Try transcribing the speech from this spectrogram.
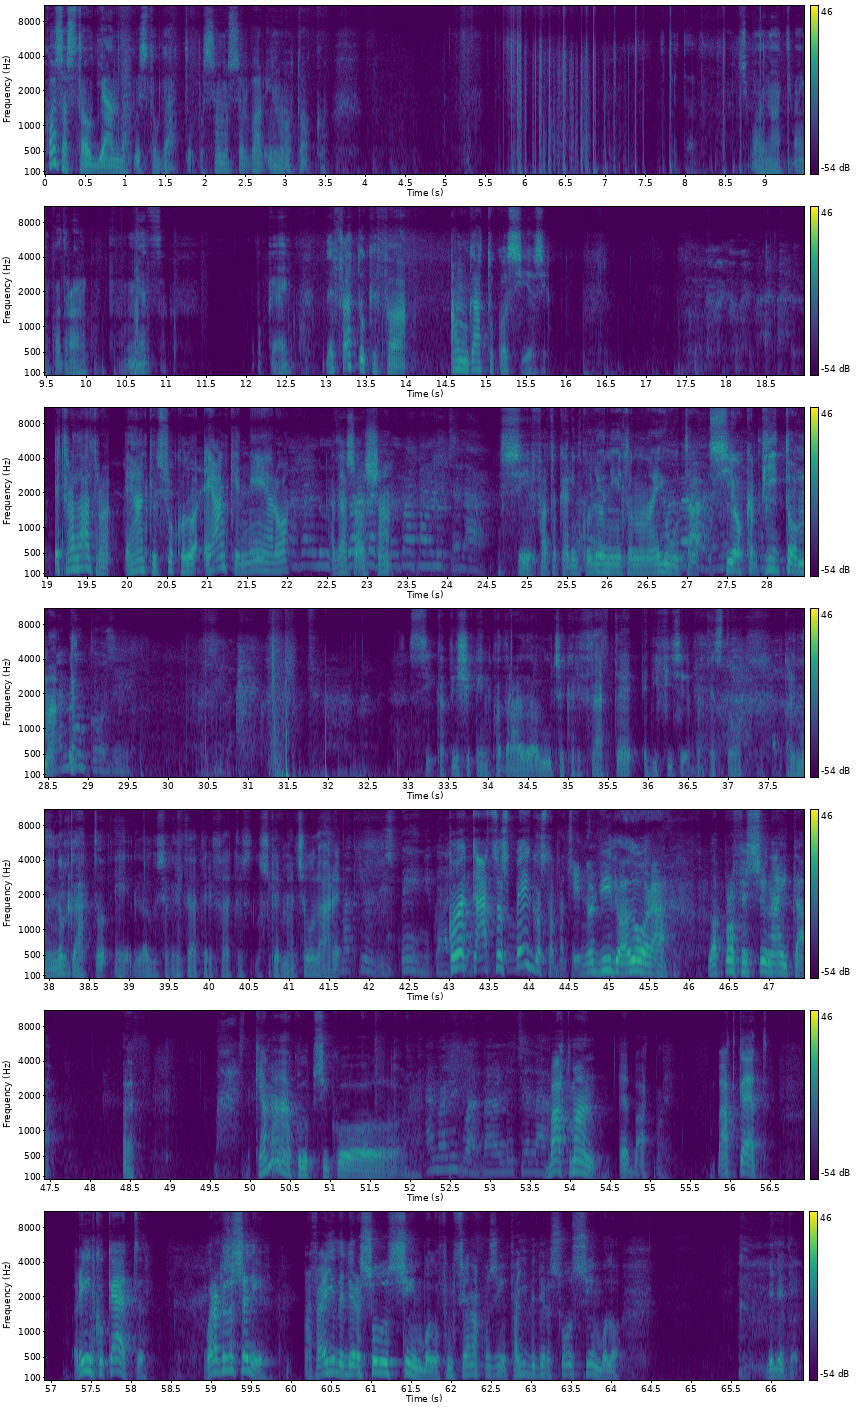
Cosa sta odiando questo gatto? Possiamo osservare? Io non lo tocco. Aspettate, ci vuole un attimo a inquadrare per mezzo. Ok. L'effetto che fa a un gatto qualsiasi. E tra l'altro è anche il suo colore, è anche nero. Adesso lascia. Sì, il fatto che è rincoglionito non aiuta. Sì, ho capito, ma... Non così. Sì, capisci che inquadrare la luce che riflette è difficile perché sto prendendo il gatto e la luce che riflette riflette lo schermo del cellulare. Ma chiudi, spegni quella Come cazzo spengo? Sto facendo il video allora. La professionalità. Eh. Chiama quello psico. Eh, ma lì guarda la luce là. Batman. Eh, Batman. Batcat. Rinco Cat. Guarda cosa c'è lì. Ma fagli vedere solo il simbolo. Funziona così. Fagli vedere solo il simbolo. Vedete.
